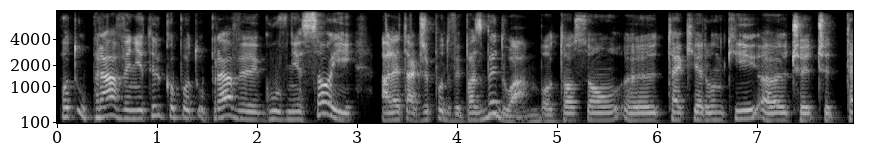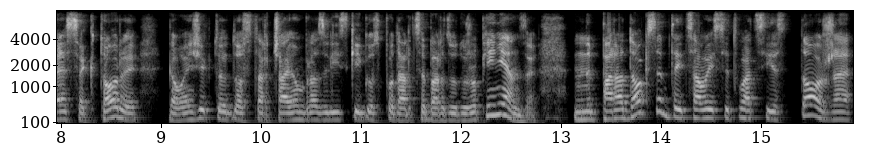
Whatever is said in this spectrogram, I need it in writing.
pod uprawy, nie tylko pod uprawy głównie soi, ale także pod wypas bydła, bo to są y, te kierunki y, czy, czy te sektory, gałęzie, które dostarczają brazylijskiej gospodarce bardzo dużo pieniędzy. Mm, paradoksem tej całej sytuacji jest to, że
